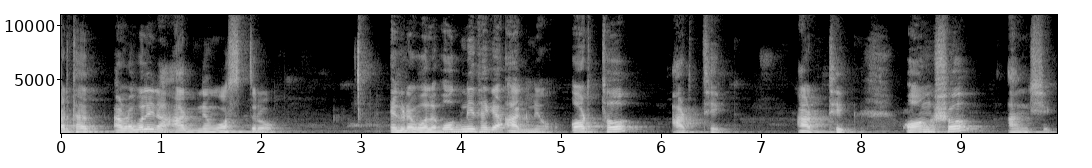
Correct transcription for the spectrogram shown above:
অর্থাৎ আমরা বলি না আগ্নেয় অস্ত্র। এগুলো বলে অগ্নি থেকে আগ্নেয়, অর্থ আর্থিক আর্থিক, অংশ আংশিক।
